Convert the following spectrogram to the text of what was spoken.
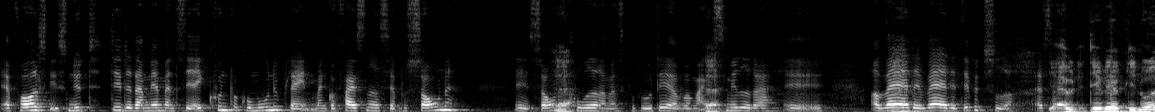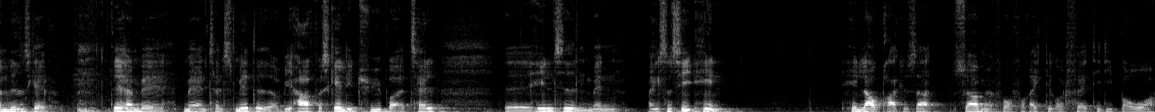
er forholdsvis nyt, det er det der med, at man ser ikke kun på kommuneplan, man går faktisk ned og ser på sovne, øh, sovnekoder, ja. når man skal vurdere, hvor mange ja. smittede der øh, og hvad, ja. er det, hvad er det, det betyder? Altså... Ja, det er ved at blive noget af en videnskab, det her med, med antal smittede, og vi har forskellige typer af tal øh, hele tiden, men man kan sådan sige, helt, helt lavpraktisk, så sørger man for at få rigtig godt fat i de borgere,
